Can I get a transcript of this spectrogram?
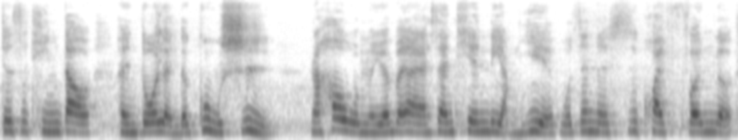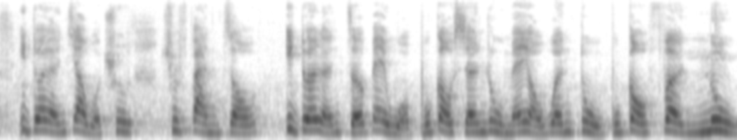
就是听到。很多人的故事，然后我们原本要来三天两夜，我真的是快疯了。一堆人叫我去去泛舟，一堆人责备我不够深入，没有温度，不够愤怒。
